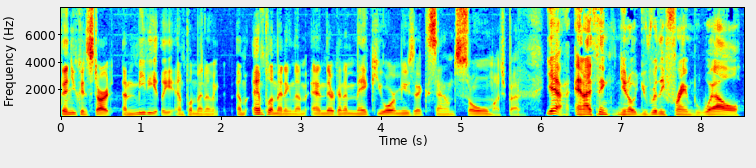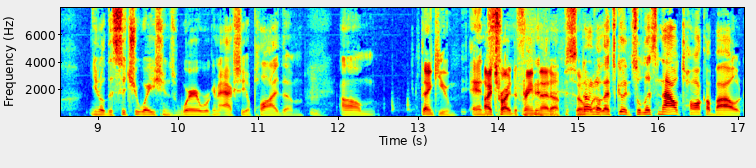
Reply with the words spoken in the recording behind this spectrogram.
then you can start immediately implementing um, implementing them and they're gonna make your music sound so much better Yeah, and I think you know you really framed well, you know, the situations where we're to actually apply them. Um, thank you And i tried to frame that up so no, well. no, uh, that's good. So let's now talk about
